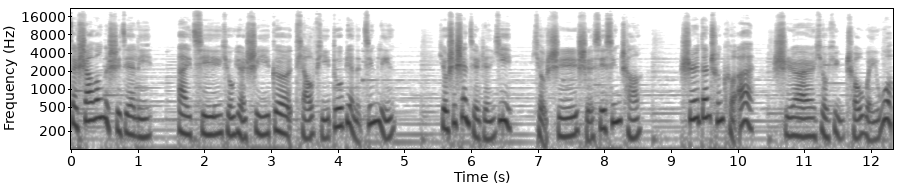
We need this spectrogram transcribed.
在沙翁的世界里，爱情永远是一个调皮多变的精灵，有时善解人意，有时蛇蝎心肠，时而单纯可爱，时而又运筹帷幄。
